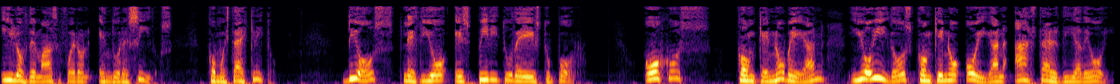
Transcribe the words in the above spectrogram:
y los demás fueron endurecidos, como está escrito. Dios les dio espíritu de estupor, ojos con que no vean y oídos con que no oigan hasta el día de hoy.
